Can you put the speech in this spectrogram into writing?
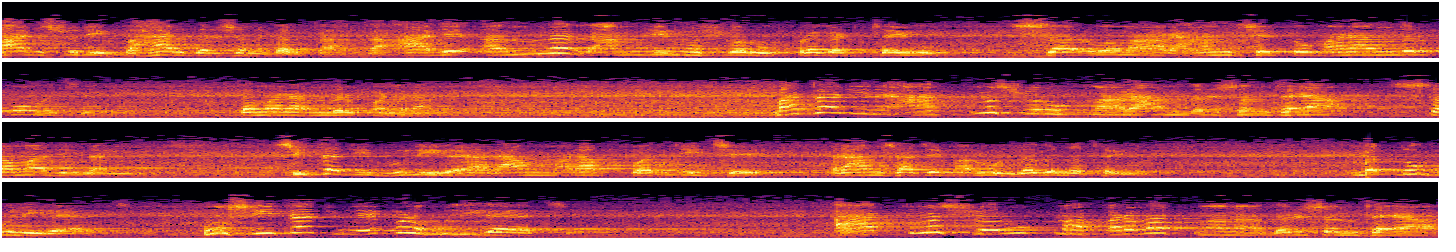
આજ સુધી બહાર દર્શન કરતા હતા. આજે અંદર રામજીનું સ્વરૂપ પ્રગટ થયું. સર્વમાં રામ છે તો મારા અંદર કોણ છે? તમારા અંદર પણ રામ માતાજીને આત્મ સ્વરૂપમાં રામ દર્શન થયા, સમાધિ લાગી. સીતાજી ભૂલી ગયા, રામ મારા પતિ છે. રામ સાથે મારું લગ્ન થયું. બધું ભૂલી ગયા છે. હું સીતા છું, એ પણ ભૂલી ગયા છે. આત્મ સ્વરૂપમાં પરમાત્માના દર્શન થયા,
